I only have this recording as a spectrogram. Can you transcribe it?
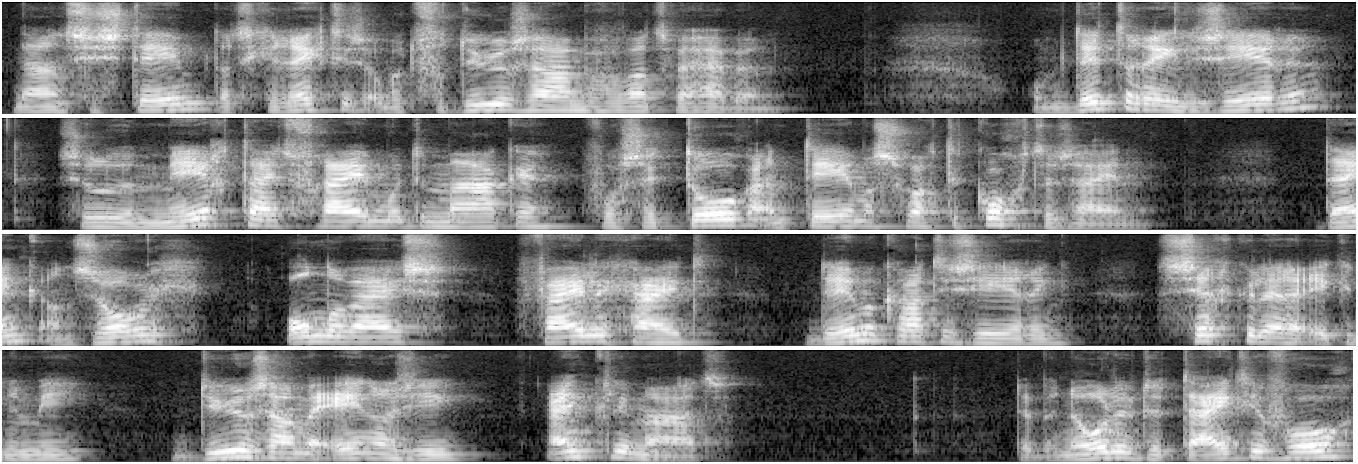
naar een systeem dat gericht is op het verduurzamen van wat we hebben. Om dit te realiseren zullen we meer tijd vrij moeten maken voor sectoren en thema's waar tekorten zijn. Denk aan zorg, onderwijs, veiligheid, democratisering, circulaire economie, duurzame energie en klimaat. De benodigde tijd hiervoor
